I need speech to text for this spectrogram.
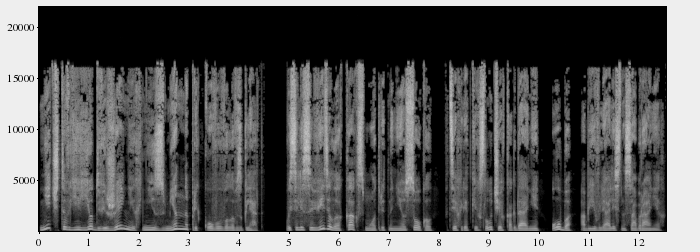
Нечто в ее движениях неизменно приковывало взгляд. Василиса видела, как смотрит на нее сокол в тех редких случаях, когда они оба объявлялись на собраниях.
